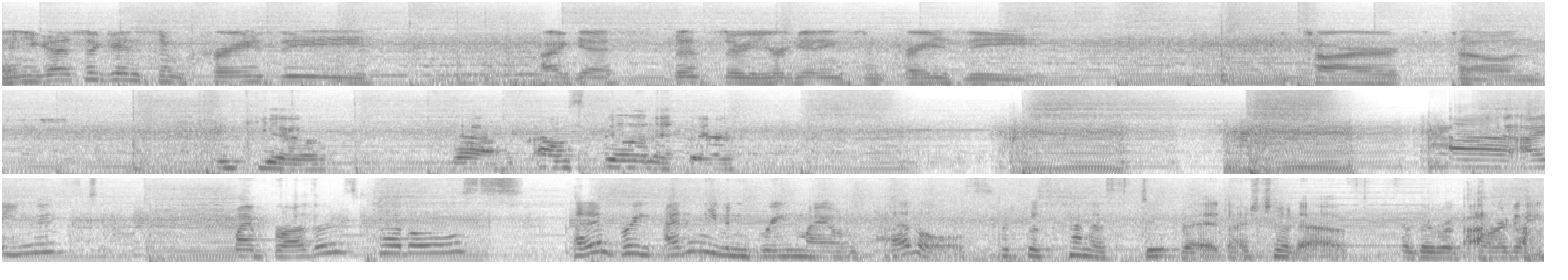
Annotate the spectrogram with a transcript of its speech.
And you guys are getting some crazy. I guess Spencer, you're getting some crazy guitar tones. Thank you. Yeah, I was feeling it there. Uh, I used my brother's pedals. I didn't bring. I didn't even bring my own pedals, which was kind of stupid. I should have for the recording.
